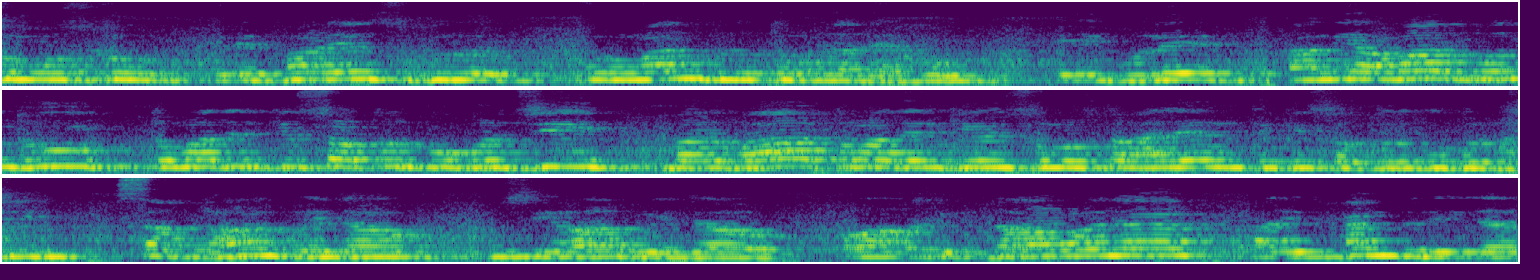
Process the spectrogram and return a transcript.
সমস্ত রেফারেন্সগুলো প্রমাণগুলো তোমরা দেখো। এই বলে আমি আমার বন্ধু তোমাদেরকে সতর্ক করছি, বারবার তোমাদেরকে ওই সমস্ত আলেম থেকে সতর্ক করছি। সাবধান হয়ে যাও, হুঁশিয়ার হয়ে যাও। আলহামদুলিল্লাহ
